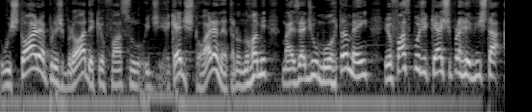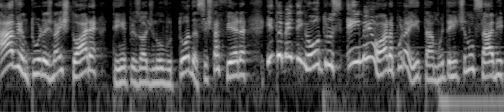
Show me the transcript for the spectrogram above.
O História pros Brother, que eu faço... Que é de história, né? Tá no nome, mas é de humor também. Eu faço podcast pra revista Aventuras na História. Tem episódio novo toda sexta-feira. E também tem outros em meia hora por aí, tá? Muita gente não sabe,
